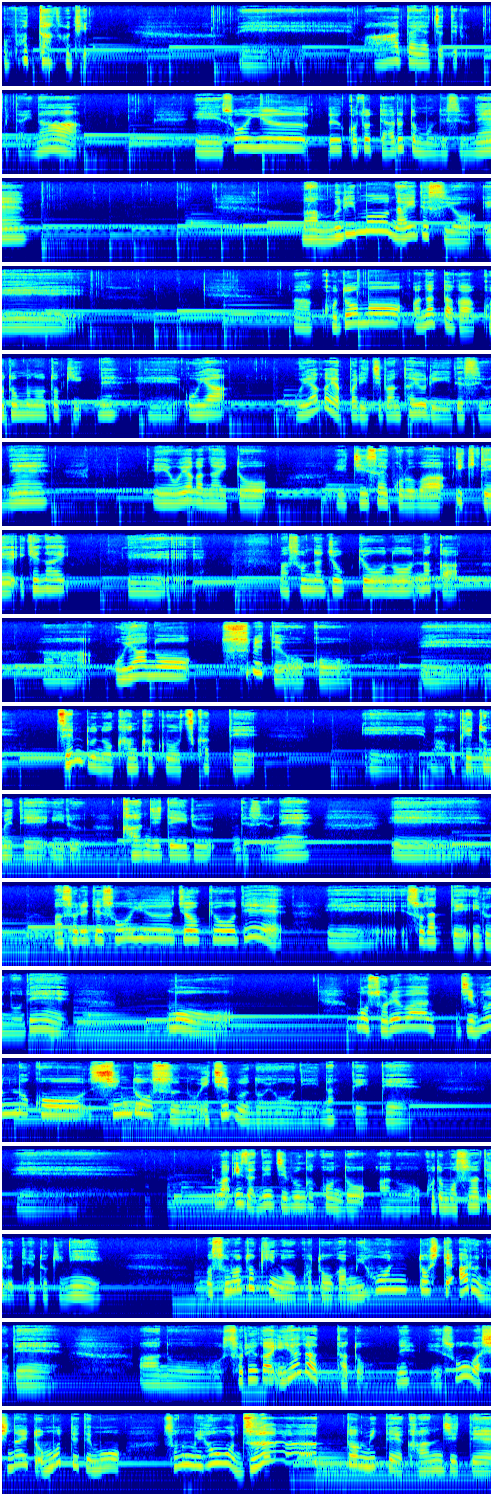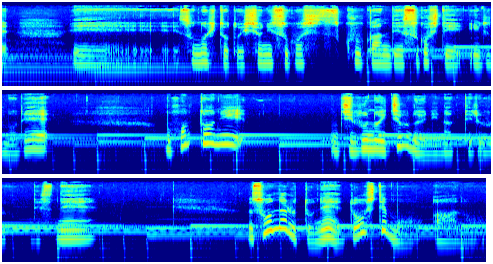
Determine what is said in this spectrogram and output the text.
思ったのに、えー、またやっちゃってるみたいなえー、そういうことってあると思うんですよね。まあ無理もないですよ。えー、まあ子供あなたが子供の時ね、えー、親親がやっぱり一番頼りですよね。えー、親がないと、え、小さい頃は生きていけない、えまあ、そんな状況の中あ親の全てをこう、えー、全部の感覚を使って、えー、まあ、受け止めている感じているんですよね。えー、まあ、それでそういう状況で、え育っているのでもうもうそれは自分のこう振動数の一部のようになっていて、えまあ、いざね自分が今度あの子供を育てるっていう時に、まあ、その時のことが見本としてあるのであのそれが嫌だったとねそうはしないと思っててもその見本をずっと見て感じて、えー、その人と一緒に過ごす空間で過ごしているのでもう本当に自分の一部のようになってるんですね。そうなるとねどうしてもあの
